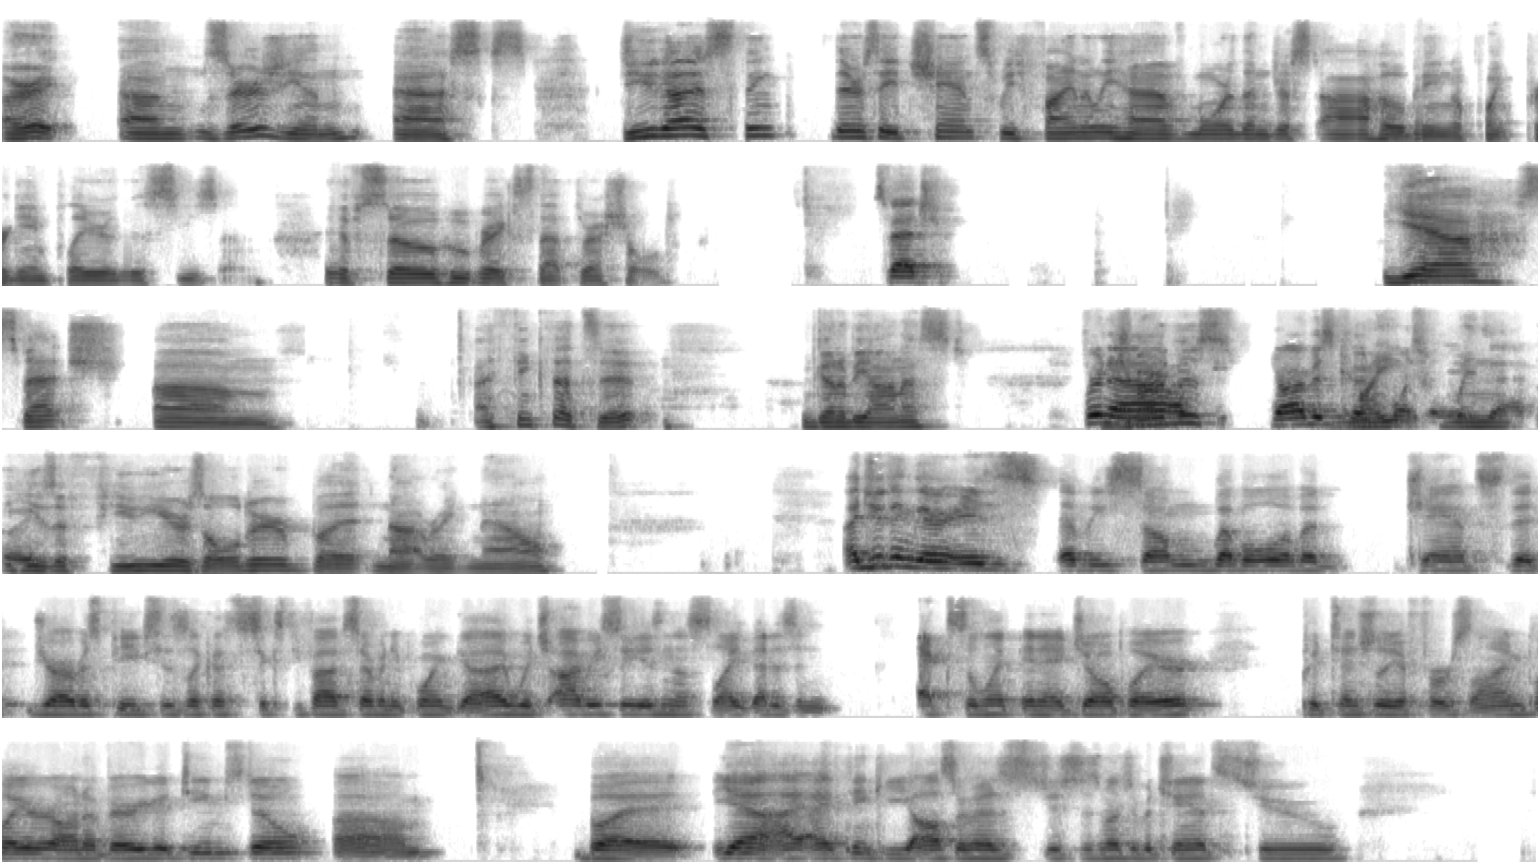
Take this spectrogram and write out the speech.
All right. Um, Zergian asks, do you guys think there's a chance we finally have more than just Aho being a point per game player this season? If so, who breaks that threshold? Svetch. Yeah, Svetch. Um, I think that's it. I'm gonna be honest. For now, Jarvis, Jarvis could might when exactly. he's a few years older, but not right now. I do think there is at least some level of a chance that Jarvis peaks is like a 65, 70 point guy, which obviously isn't a slight. That is an excellent NHL player, potentially a first line player on a very good team still. Um, but yeah, I, I think he also has just as much of a chance to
